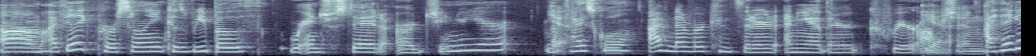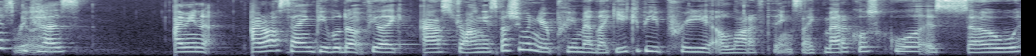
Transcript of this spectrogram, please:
Um, I feel like personally, because we both were interested our junior year Yes. of high school. I've never considered any other career Yeah. option. I think it's really. because, I mean, I'm not saying people don't feel like as strong, especially when you're pre med. Like you could be pre a lot of things. Like medical school is so.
